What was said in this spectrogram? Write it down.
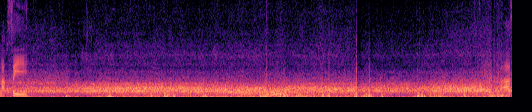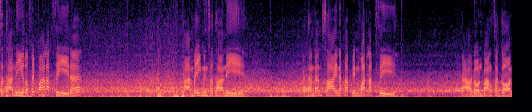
หลักสี่อ่าสถานีรถไฟฟ้าหลักสี่นะ ผ่านไปอีกหนึ่งสถานี ทางด้านซ้ายนะครับเป็นวัดหลักสี่อ้าวโดนบังซะก่อน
